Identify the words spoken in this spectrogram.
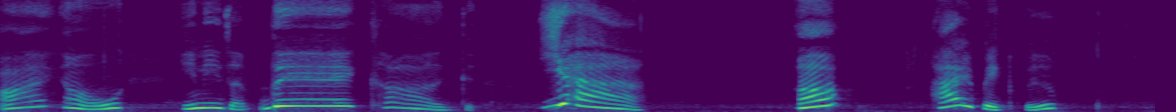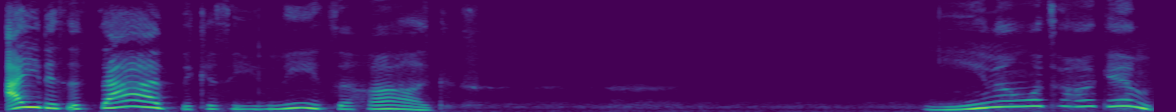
I know he needs a big Yeah. Huh? Hi, Big Boo. Iris is sad because he needs a hug. You know what to hug him?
